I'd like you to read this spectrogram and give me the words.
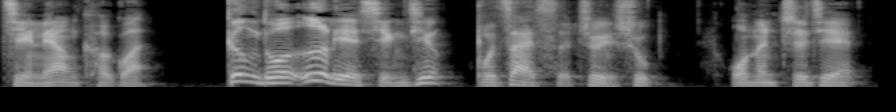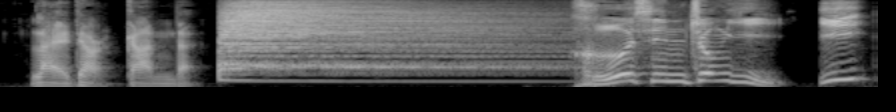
尽量客观，更多恶劣行径不在此赘述。我们直接来点干的。核心争议一：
